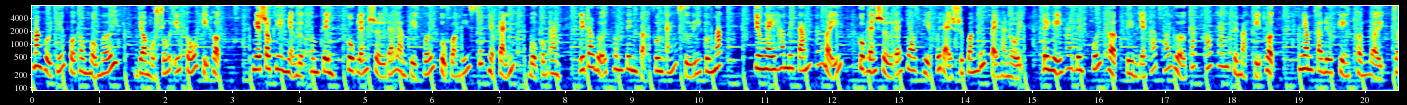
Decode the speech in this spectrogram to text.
mang hộ chiếu phổ thông mẫu mới do một số yếu tố kỹ thuật. Ngay sau khi nhận được thông tin, Cục lãnh sự đã làm việc với Cục Quản lý xuất nhập cảnh, Bộ Công an để trao đổi thông tin và phương án xử lý vướng mắc. Chiều ngày 28 tháng 7, Cục lãnh sự đã giao thiệp với Đại sứ quán Đức tại Hà Nội, đề nghị hai bên phối hợp tìm giải pháp tháo gỡ các khó khăn về mặt kỹ thuật nhằm tạo điều kiện thuận lợi cho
